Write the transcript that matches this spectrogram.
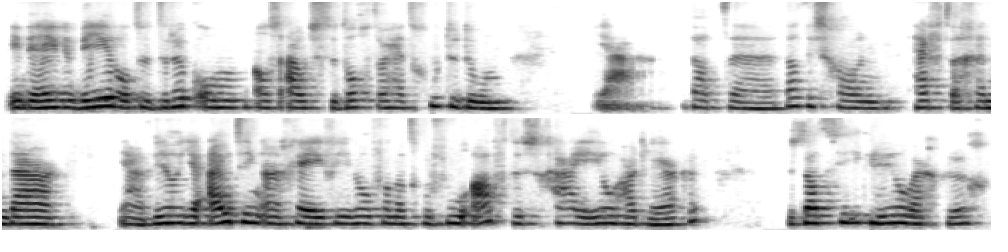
in de hele wereld, de druk om als oudste dochter het goed te doen. ja, dat, uh, dat is gewoon heftig. En daar ja, wil je uiting aan geven. Je wil van dat gevoel af. Dus ga je heel hard werken. Dus dat zie ik heel erg terug.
